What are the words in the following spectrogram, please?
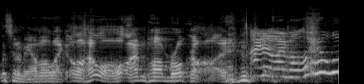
listen to me. I'm all like, "Oh, hello, I'm Tom Brokaw." I know. I'm all, hello,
